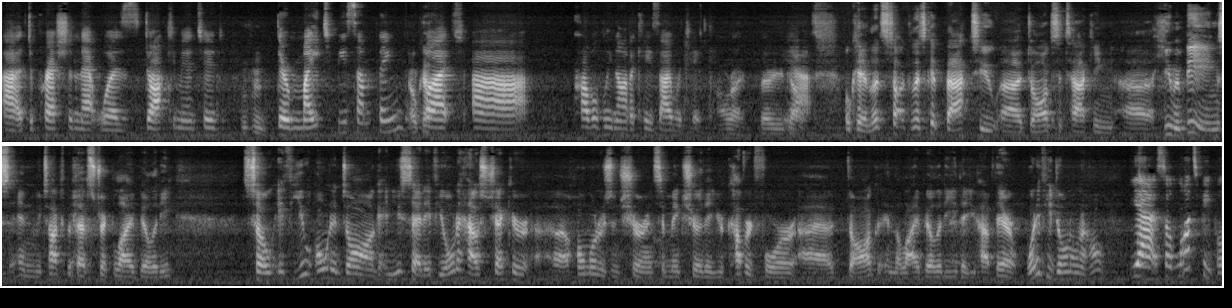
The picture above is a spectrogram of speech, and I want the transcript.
uh, depression that was documented, Mhm. there might be something, Okay. but uh, probably not a case I would take. All right, there you go. Yeah. Okay, let's talk. Let's get back to uh, dogs attacking uh, human beings, and we talked about that strict liability. So, if you own a dog, and you said if you own a house, check your uh, homeowner's insurance and make sure that you're covered for uh, dog and the liability that you have there. What if you don't own a home? Yeah, so lots of people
